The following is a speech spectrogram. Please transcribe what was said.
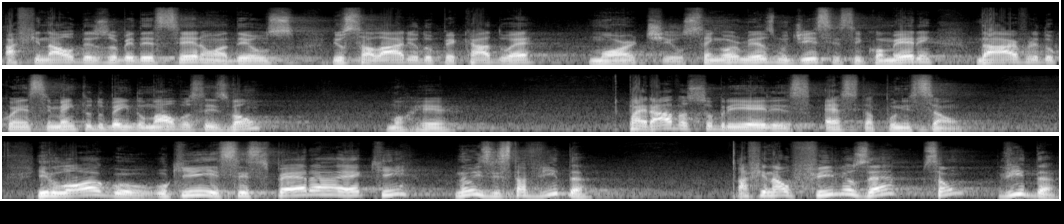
afinal desobedeceram a Deus e o salário do pecado é morte. O Senhor mesmo disse: se comerem da árvore do conhecimento do bem e do mal, vocês vão morrer. Pairava sobre eles esta punição. E logo o que se espera é que não exista vida. Afinal, filhos é, são vida.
